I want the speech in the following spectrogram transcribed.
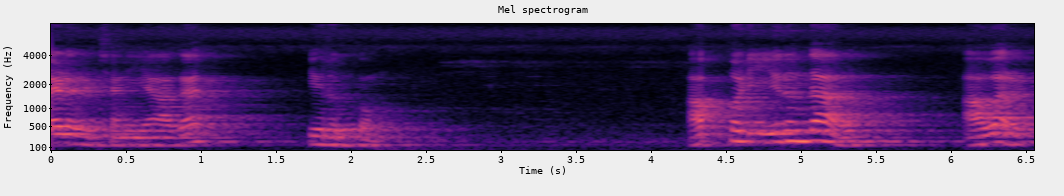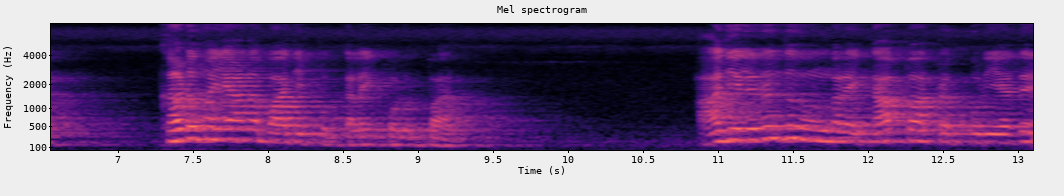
ஏழரை சனியாக இருக்கும். அப்படி இருந்தால் அவர் கடுமையான பாதிப்புகளை கொடுப்பார். அதிலிருந்து உங்களை காப்பாற்றக்கூடியது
